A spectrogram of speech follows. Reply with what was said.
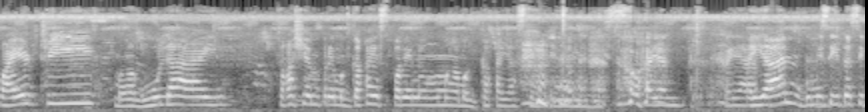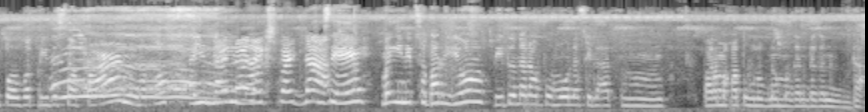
fire tree, mga gulay, Saka syempre magkakayas pa rin ng mga magkakayas natin ladies. So, ayan. Kaya, Ayan, bumisita si Popot dito sa farm. Nako, ayun na, ayun na. expert na. Kasi mainit sa baryo. Dito na lang po muna sila at mm, para makatulog ng maganda-ganda.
